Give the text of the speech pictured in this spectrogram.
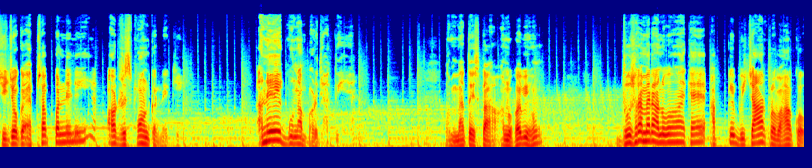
चीज़ों को एब्सॉर्ब करने की और रिस्पॉन्ड करने की अनेक गुना बढ़ जाती है मैं तो इसका अनुभवी हूं दूसरा मेरा अनुभव है कि आपके विचार प्रवाह को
